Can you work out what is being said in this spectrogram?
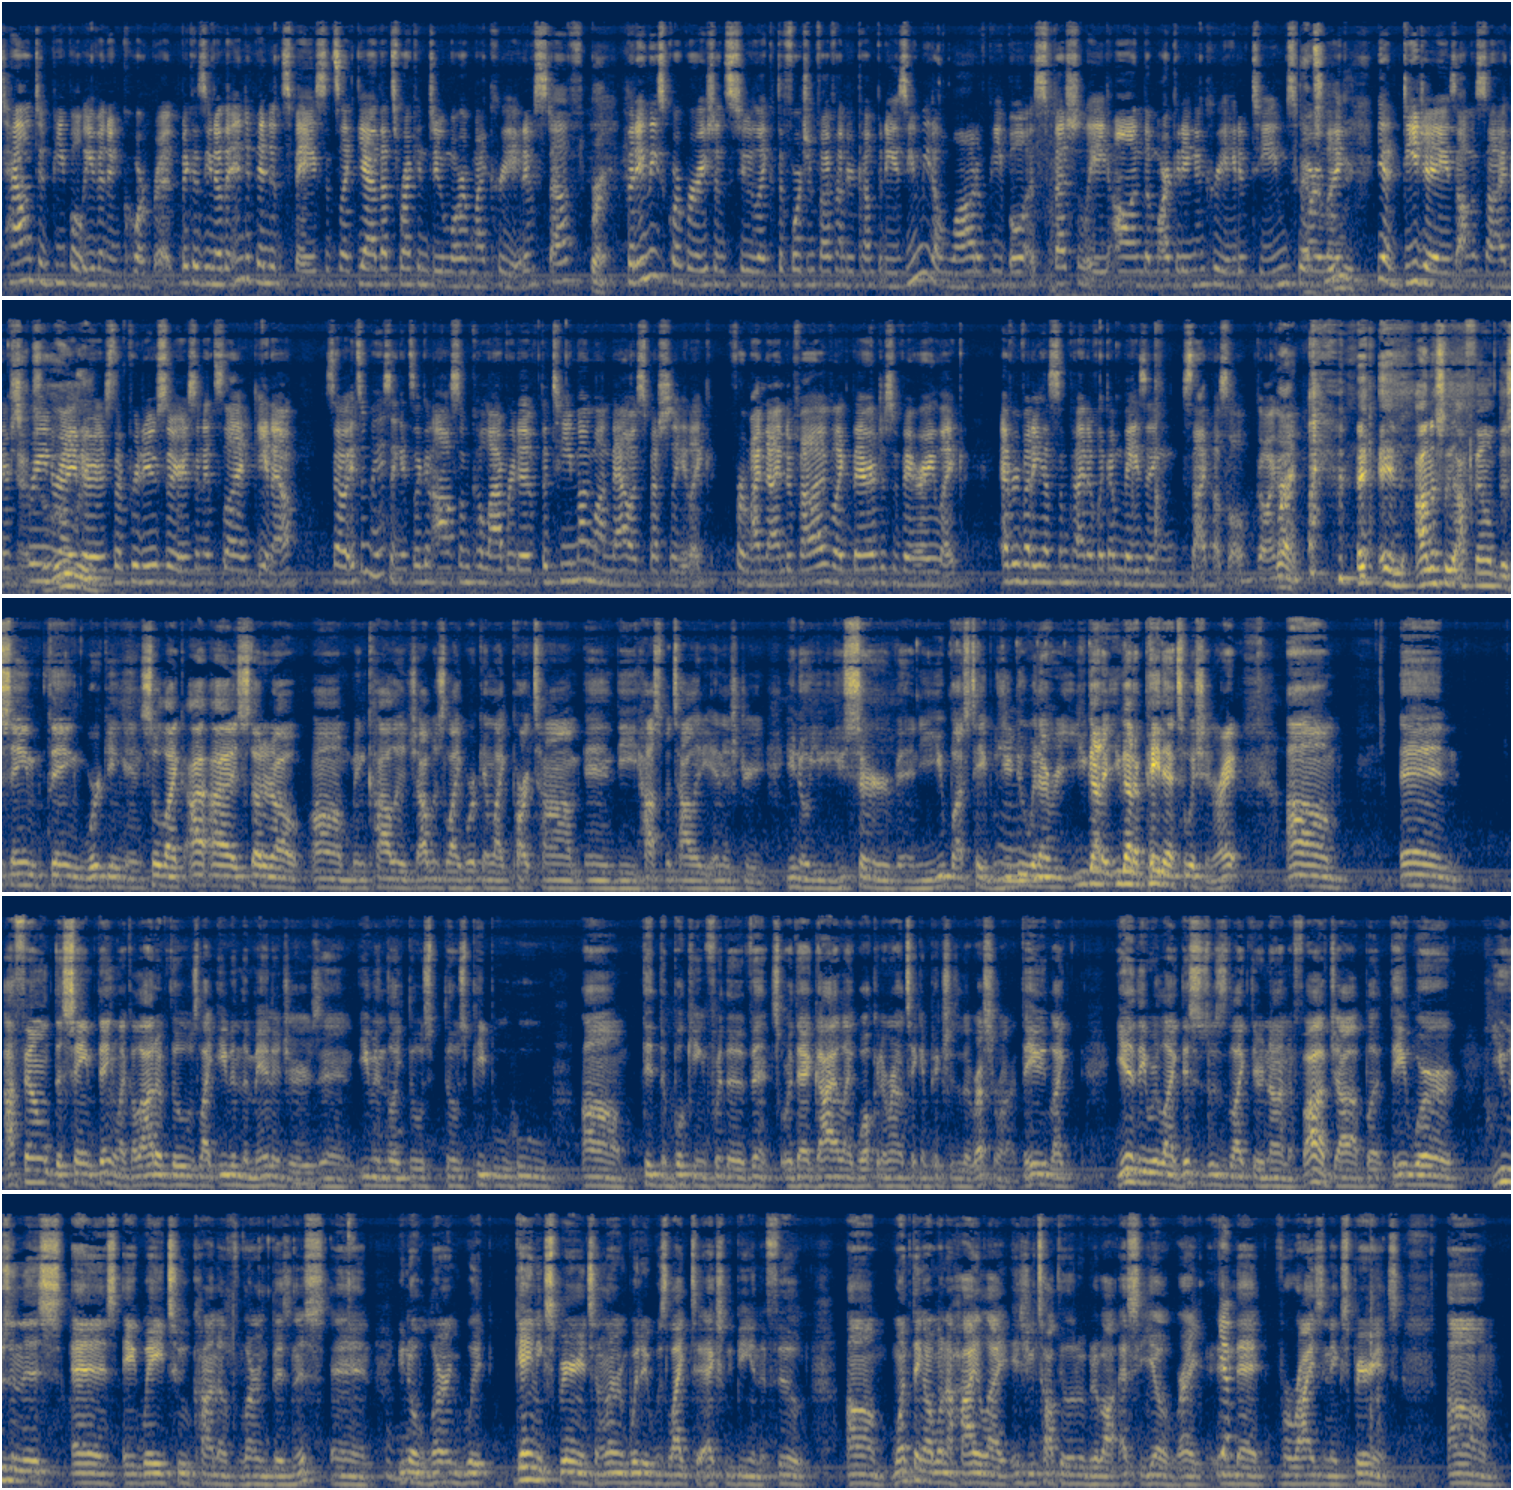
talented people even in corporate because you know the independent space it's like yeah that's where i can do more of my creative stuff right but in these corporations too like the fortune 500 companies you meet a lot of people especially on the marketing and creative teams who Absolutely. are like yeah djs on the side they're screenwriters Absolutely. they're producers and it's like you know so it's amazing it's like an awesome collaborative the team i'm on now especially like for my nine to five like they're just very like everybody has some kind of like amazing side hustle going right. on. and, and, honestly, I found the same thing working in. So like I, I started out um, in college. I was like working like part time in the hospitality industry. You know, you you serve and you, you bus tables. Mm-hmm. You do mm-hmm. whatever. You gotta you gotta pay that tuition, right? Um, and I found the same thing. Like a lot of those, like even the managers and even like those those people who um, did the booking for the events or that guy like walking around taking pictures of the restaurant. They like, yeah, they were like, this was like their nine to five job, but they were using this as a way to kind of learn business and, you know, mm-hmm. learn what, gain experience and learn what it was like to actually be in the field. Um, one thing I want to highlight is you talked a little bit about SEO, right? Yep. And that Verizon experience. Um,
